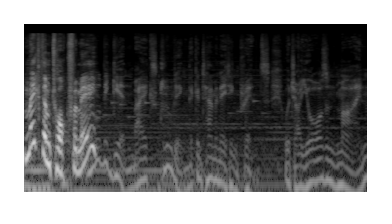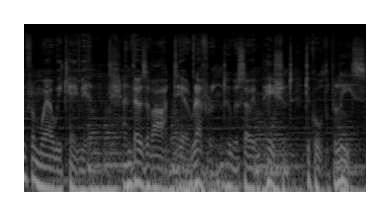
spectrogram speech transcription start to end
Make them talk for We me. will begin by excluding the contaminating prints, which are yours and mine from where we came in, and those of our dear Reverend who was so impatient to call the police.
